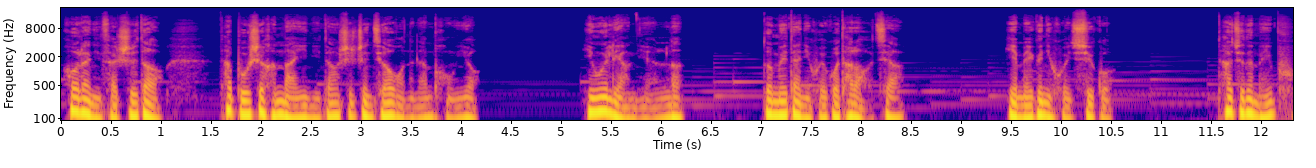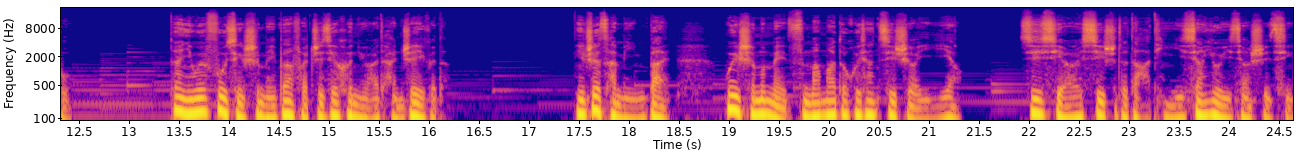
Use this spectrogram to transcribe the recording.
后来你才知道，他不是很满意你当时正交往的男朋友，因为两年了，都没带你回过他老家，也没跟你回去过。他觉得没谱，但因为父亲是没办法直接和女儿谈这个的。你这才明白，为什么每次妈妈都会像记者一样，机械而细致地打听一项又一项事情。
